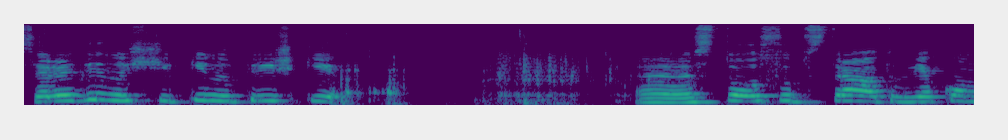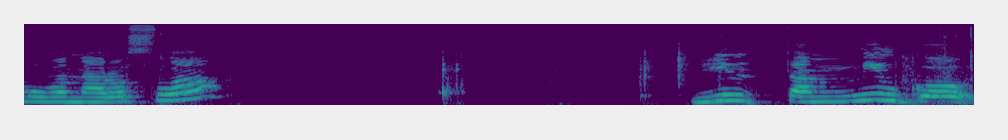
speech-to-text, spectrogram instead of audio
Всередину ще кину трішки е, з того субстрату, в якому вона росла. Він там мілко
